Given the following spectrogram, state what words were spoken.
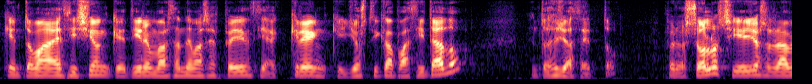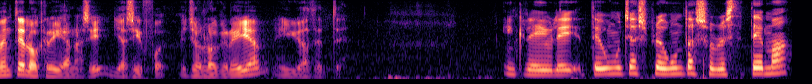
quien toma la decisión, que tienen bastante más experiencia, creen que yo estoy capacitado, entonces yo acepto. Pero solo si ellos realmente lo creían así, y así fue. Ellos lo creían y yo acepté. Increíble. Tengo muchas preguntas sobre este tema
